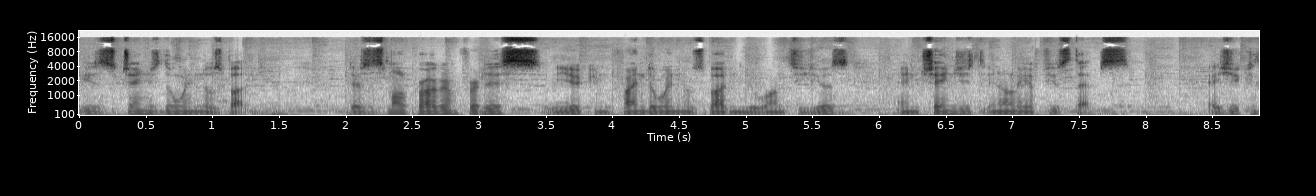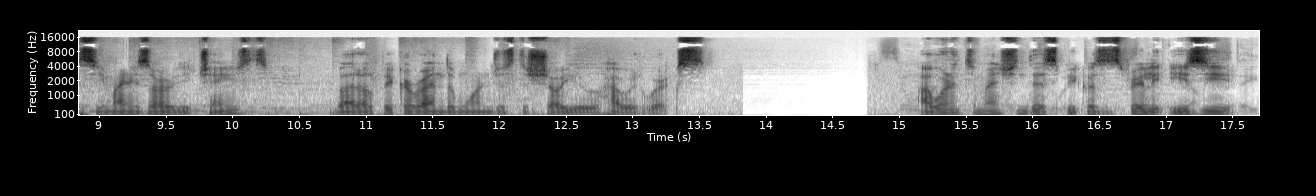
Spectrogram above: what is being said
is change the Windows button. There's a small program for this, you can find the Windows button you want to use and change it in only a few steps. As you can see mine is already changed, but I'll pick a random one just to show you how it works. I wanted to mention this because it's really easy,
